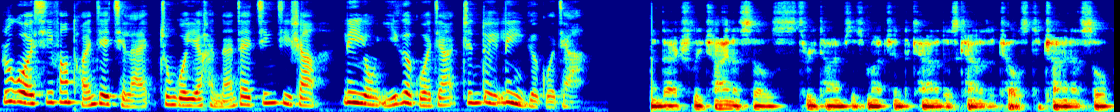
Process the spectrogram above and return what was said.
如果西方团结起来，中国也很难在经济上利用一个国家针对另一个国家。And actually, China sells three times as much into Canada as Canada sells to China. So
